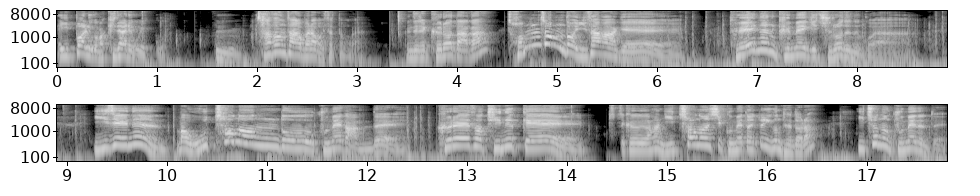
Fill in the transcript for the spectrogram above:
입 벌리고 막 기다리고 있고. 음, 자선 사업을 하고 있었던 거야 근데 이제 그러다가 점점 더 이상하게 되는 금액이 줄어드는 거야. 이제는 막 5천원도 구매가 안 돼. 그래서 뒤늦게 그 한 2천원씩 구매했더니 또 이건 되더라? 2천원 구매는 돼.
